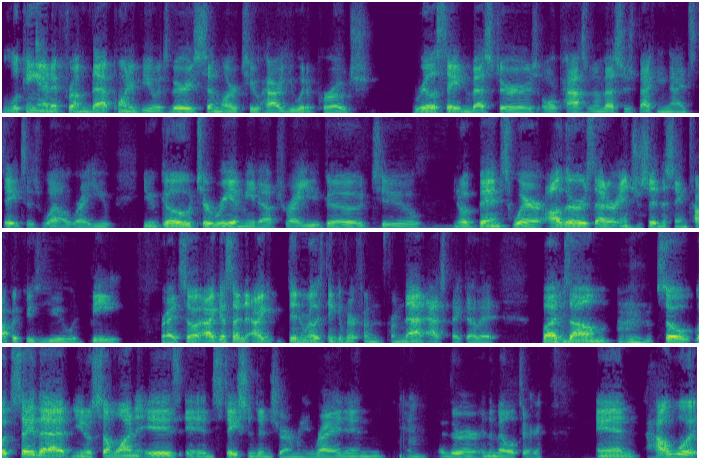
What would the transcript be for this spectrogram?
looking at it from that point of view, it's very similar to how you would approach real estate investors or passive investors back in the United States as well, right? You you go to RIA meetups, right? You go to you know events where others that are interested in the same topic as you would be, right? So I guess I, I didn't really think of it from from that aspect of it. But mm-hmm. um, so let's say that you know someone is in stationed in Germany, right, and, and and they're in the military and how would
